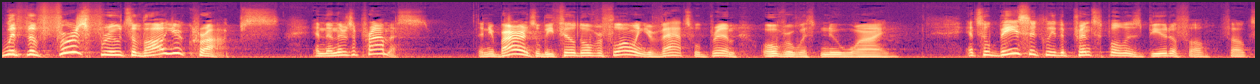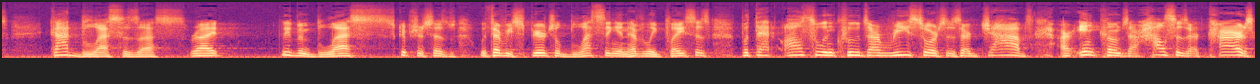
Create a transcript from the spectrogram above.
with the first fruits of all your crops. And then there's a promise. Then your barns will be filled overflowing, your vats will brim over with new wine. And so basically, the principle is beautiful, folks. God blesses us, right? We've been blessed, scripture says, with every spiritual blessing in heavenly places, but that also includes our resources, our jobs, our incomes, our houses, our cars,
